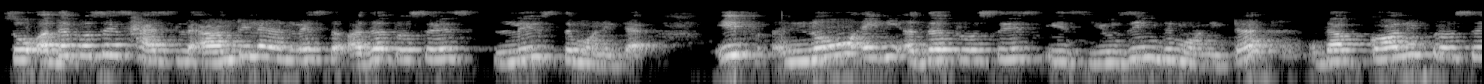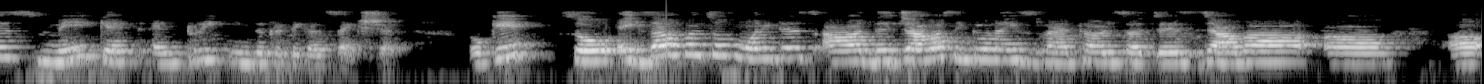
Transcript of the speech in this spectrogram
So other process has until and unless the other process leaves the monitor. If no any other process is using the monitor, the calling process may get entry in the critical section. Okay, so examples of monitors are the Java synchronized method such as Java uh, uh,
